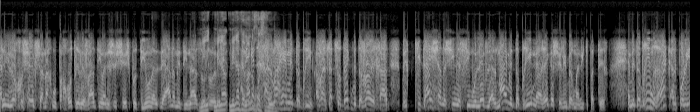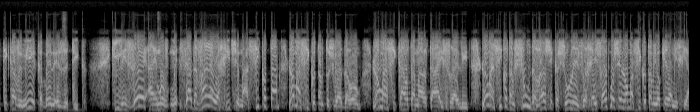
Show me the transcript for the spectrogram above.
אני לא חושב שאנחנו פחות רלוונטיים, אני חושב שיש פה דיון על לאן המדינה הזאת מינה- הולכת. מינה- מינה אני ומנו אגיד לך על חושבים. מה הם מדברים, אבל אתה צודק בדבר אחד, וכדאי שאנשים ישימו לב על מה הם מדברים מהרגע שליברמן התפטר. הם מדברים רק על פוליטיקה ומי יקבל איזה תיק. כי לזה, זה הדבר היחיד שמעסיק אותם, לא מעסיק אותם תושבי הדרום, לא מעסיקה אותם ההרתעה הישראלית, לא מעסיק אותם שום דבר שקשור לאזרחי ישראל, כמו שלא מעסיק אותם יוקר המחיה.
